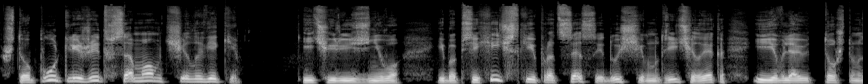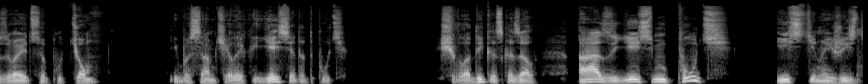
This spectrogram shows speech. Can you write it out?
что путь лежит в самом человеке и через него, ибо психические процессы, идущие внутри человека, и являют то, что называется путем, ибо сам человек есть этот путь. Еще владыка сказал, «Аз есть путь, истинной жизни.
